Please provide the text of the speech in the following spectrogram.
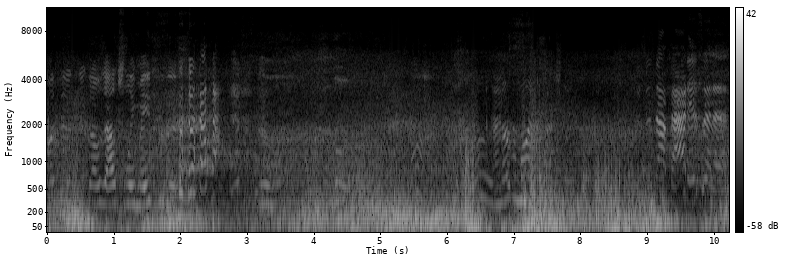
I didn't think I was actually made for this. Never mind. This isn't that bad, isn't it?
